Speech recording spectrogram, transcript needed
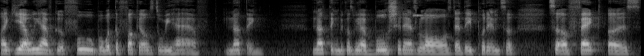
Like, yeah, we have good food, but what the fuck else do we have? Nothing. Nothing because we have bullshit ass laws that they put into to affect us,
